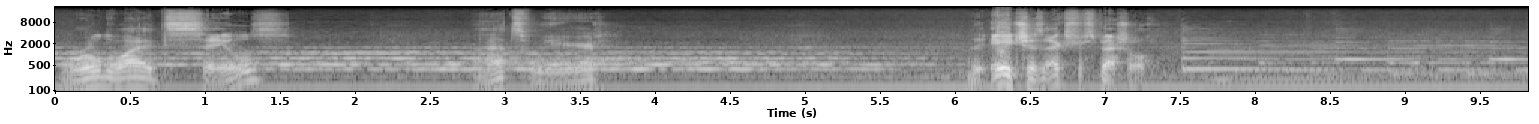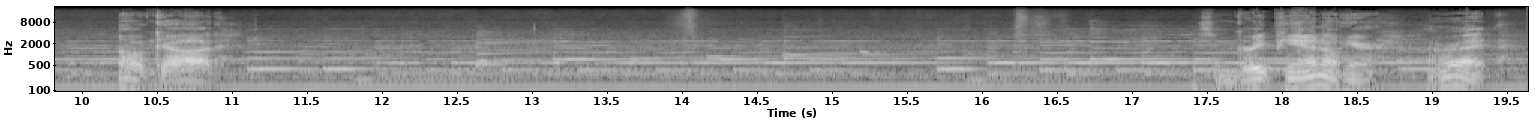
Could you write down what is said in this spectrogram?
Worldwide sales? That's weird. The H is extra special. Oh god. Some great piano here. Alright.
